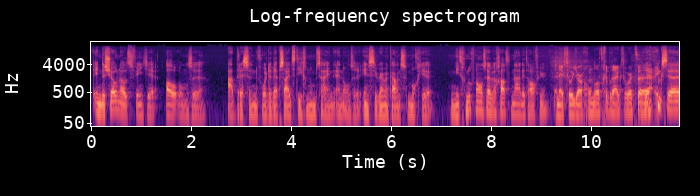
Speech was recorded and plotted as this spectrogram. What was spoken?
In de show notes vind je al onze adressen voor de websites die genoemd zijn en onze Instagram-accounts, mocht je niet genoeg van ons hebben gehad na dit half uur. En eventueel jargon dat gebruikt wordt. Uh... Ja, ik uh,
